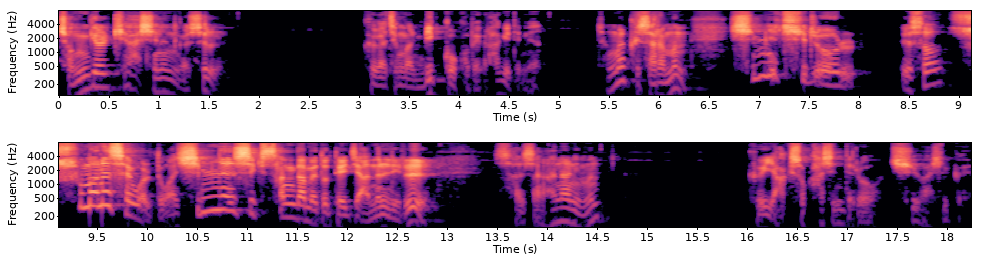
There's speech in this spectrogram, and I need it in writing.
정결케 하시는 것을 그가 정말 믿고 고백을 하게 되면 정말 그 사람은 심리치료에서 수많은 세월 동안 10년씩 상담해도 되지 않을 일을 사실상 하나님은 그 약속하신 대로 치유하실 거예요.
